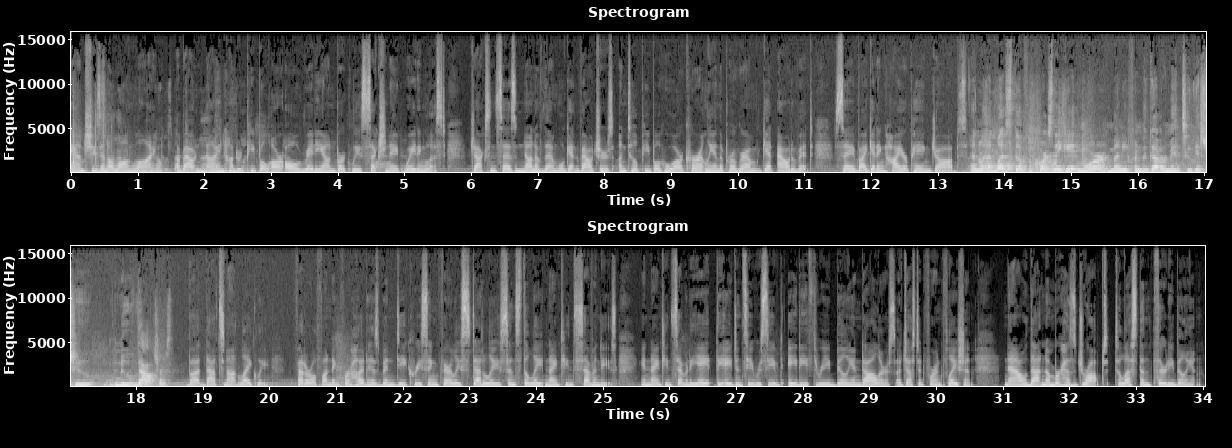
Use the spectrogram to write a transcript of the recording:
And she's in a long line. About 900 people are already on Berkeley's Section 8 waiting list. Jackson says none of them will get vouchers until people who are currently in the program get out of it, say by getting higher paying jobs. And, unless, they, of course, they get more money from the government to issue new vouchers. But that's not likely. Federal funding for HUD has been decreasing fairly steadily since the late 1970s. In 1978, the agency received $83 billion, adjusted for inflation. Now that number has dropped to less than $30 billion.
